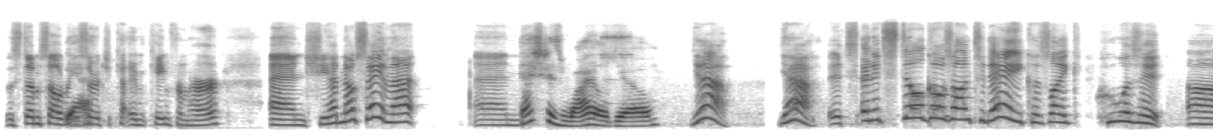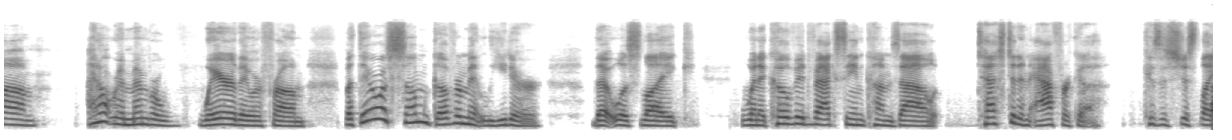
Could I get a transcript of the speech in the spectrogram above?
the stem cell Yeah. research came, came from her, and she had no say in that. And That shit is wild, yo. Yeah. Yeah. It's and it still goes on today because like who was it? Um I don't remember where they were from, but there was some government leader that was like when a COVID vaccine comes out, test it in Africa. Cause it's just like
